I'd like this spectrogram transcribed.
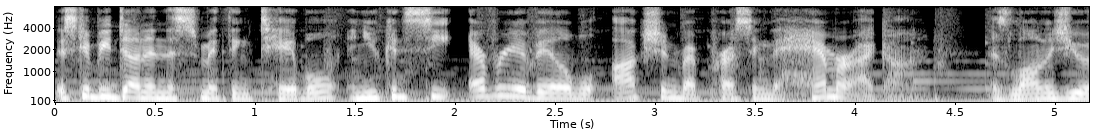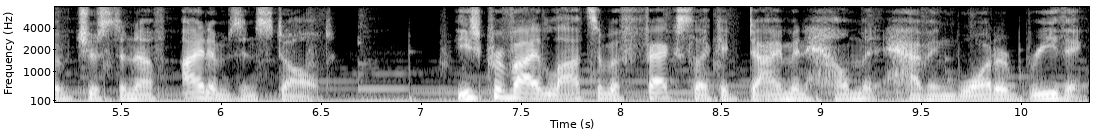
This can be done in the smithing table, and you can see every available auction by pressing the hammer icon, as long as you have Just Enough Items installed. These provide lots of effects like a diamond helmet having water breathing,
